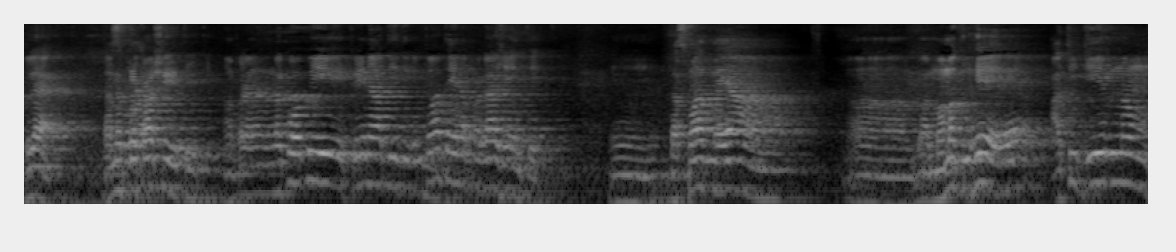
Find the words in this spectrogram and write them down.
किल न प्रकाशयति इति। न कोऽपि क्रीणाति इति कृत्वा तेन प्रकाशयन्ति। हम्म, तस्मात् मया मम गृहे अतिजीर्णं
